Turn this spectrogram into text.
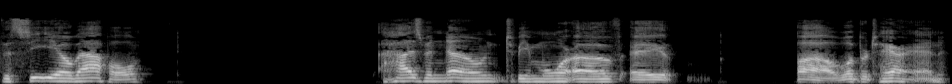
the CEO of Apple, has been known to be more of a uh, libertarian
